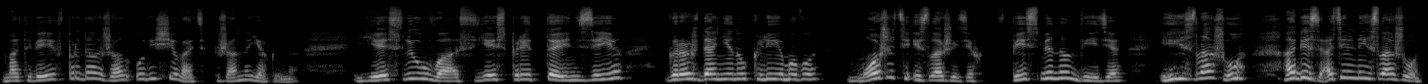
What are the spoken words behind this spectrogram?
Матвеев продолжал увещевать Жанну Яковлевну. «Если у вас есть претензии гражданину Климову, можете изложить их в письменном виде. И изложу, обязательно изложу,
